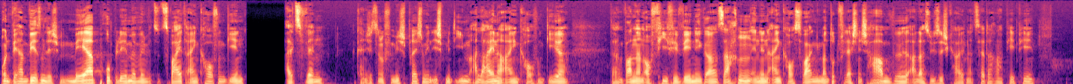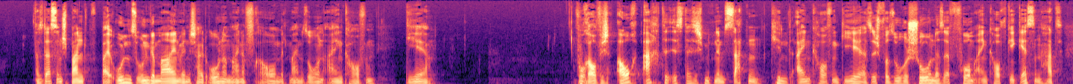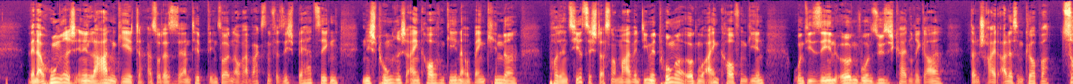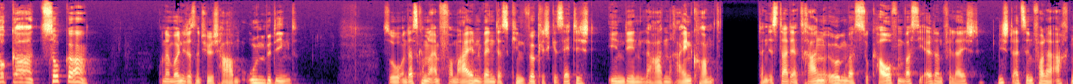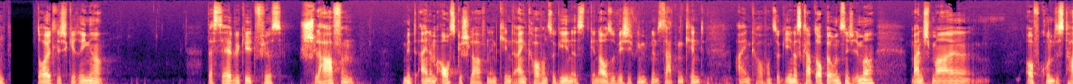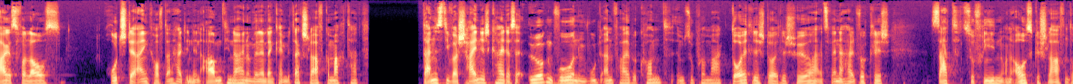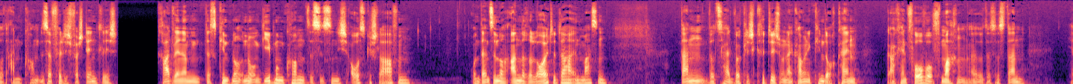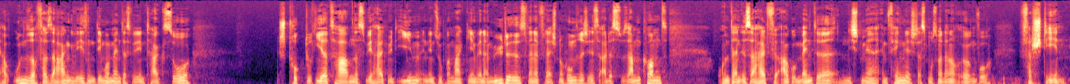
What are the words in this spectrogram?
Und wir haben wesentlich mehr Probleme, wenn wir zu zweit einkaufen gehen, als wenn, da kann ich jetzt nur für mich sprechen, wenn ich mit ihm alleine einkaufen gehe. Da wandern auch viel, viel weniger Sachen in den Einkaufswagen, die man dort vielleicht nicht haben will, aller Süßigkeiten etc. pp. Also das entspannt bei uns ungemein, wenn ich halt ohne meine Frau mit meinem Sohn einkaufen gehe. Worauf ich auch achte, ist, dass ich mit einem satten Kind einkaufen gehe. Also ich versuche schon, dass er vorm Einkauf gegessen hat. Wenn er hungrig in den Laden geht, also das ist ja ein Tipp, den sollten auch Erwachsene für sich beherzigen, nicht hungrig einkaufen gehen, aber bei den Kindern potenziert sich das nochmal. Wenn die mit Hunger irgendwo einkaufen gehen und die sehen irgendwo ein Süßigkeitenregal, dann schreit alles im Körper, Zucker, Zucker. Und dann wollen die das natürlich haben, unbedingt. So, und das kann man einfach vermeiden, wenn das Kind wirklich gesättigt in den Laden reinkommt. Dann ist da der Drang, irgendwas zu kaufen, was die Eltern vielleicht nicht als sinnvoll erachten, deutlich geringer. Dasselbe gilt fürs Schlafen. Mit einem ausgeschlafenen Kind einkaufen zu gehen, ist genauso wichtig wie mit einem satten Kind einkaufen zu gehen. Das klappt auch bei uns nicht immer. Manchmal aufgrund des Tagesverlaufs rutscht der Einkauf dann halt in den Abend hinein und wenn er dann keinen Mittagsschlaf gemacht hat, dann ist die Wahrscheinlichkeit, dass er irgendwo einen Wutanfall bekommt im Supermarkt deutlich, deutlich höher, als wenn er halt wirklich satt, zufrieden und ausgeschlafen dort ankommt. Ist ja völlig verständlich. Gerade wenn das Kind noch in eine Umgebung kommt, es ist nicht ausgeschlafen und dann sind noch andere Leute da in Massen, dann wird es halt wirklich kritisch und da kann man dem Kind auch kein, gar keinen Vorwurf machen. Also das ist dann ja unser Versagen gewesen in dem Moment, dass wir den Tag so strukturiert haben, dass wir halt mit ihm in den Supermarkt gehen, wenn er müde ist, wenn er vielleicht noch hungrig ist, alles zusammenkommt. Und dann ist er halt für Argumente nicht mehr empfänglich. Das muss man dann auch irgendwo verstehen.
